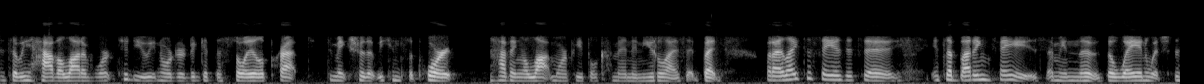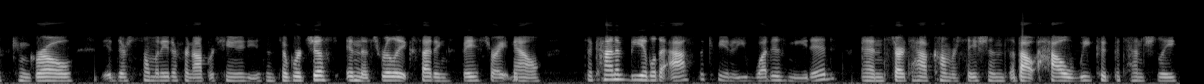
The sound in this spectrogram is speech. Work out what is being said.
And so we have a lot of work to do in order to get the soil prepped to make sure that we can support having a lot more people come in and utilize it. But what I like to say is it's a it's a budding phase. I mean, the the way in which this can grow, there's so many different opportunities, and so we're just in this really exciting space right now to kind of be able to ask the community what is needed and start to have conversations about how we could potentially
